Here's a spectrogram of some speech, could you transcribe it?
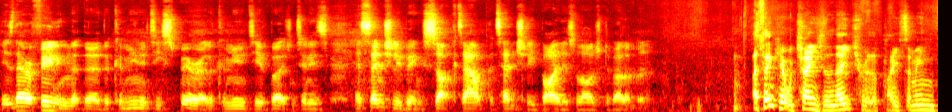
Yeah. Is there a feeling that the the community spirit, the community of Birchington is essentially being sucked out potentially by this large development? I think it will change the nature of the place. I mean,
